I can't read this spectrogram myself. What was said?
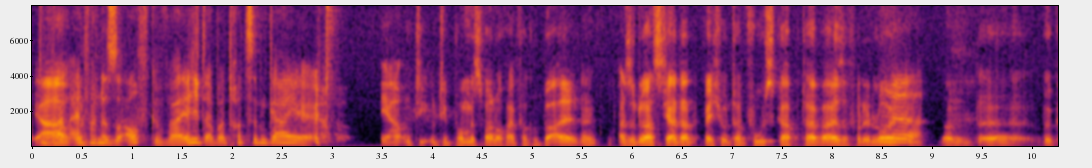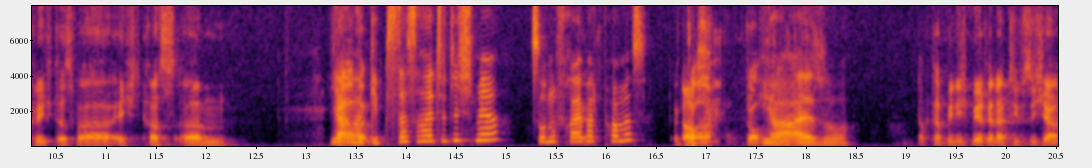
Die Ja, waren und- einfach nur so aufgeweicht, aber trotzdem geil. Ja, und die, und die Pommes waren auch einfach überall, ne? Also du hast ja dann welche unterm Fuß gehabt teilweise von den Leuten. Ja. Und äh, wirklich, das war echt krass. Ähm, Ja, Ja, aber, aber- gibt's das heute nicht mehr? So eine Freibad-Pommes? doch, doch, Ja, doch, also. doch, da bin ich mir relativ sicher.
